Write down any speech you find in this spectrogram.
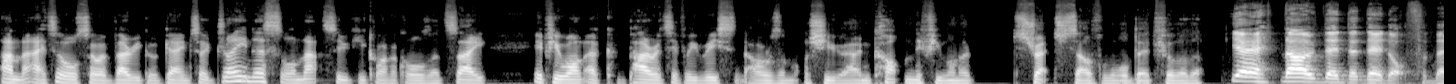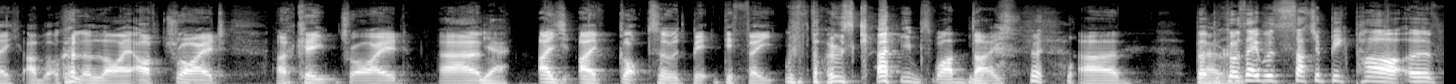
and it's also a very good game. So, Drainus or Natsuki Chronicles, I'd say, if you want a comparatively recent horizontal shooter, and Cotton if you want to stretch yourself a little bit further. Yeah, no, they're, they're not for me. I'm not gonna lie. I've tried. I keep trying. Um, Yeah. I I've got to admit defeat with those games one day. um, but Um, because they were such a big part of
